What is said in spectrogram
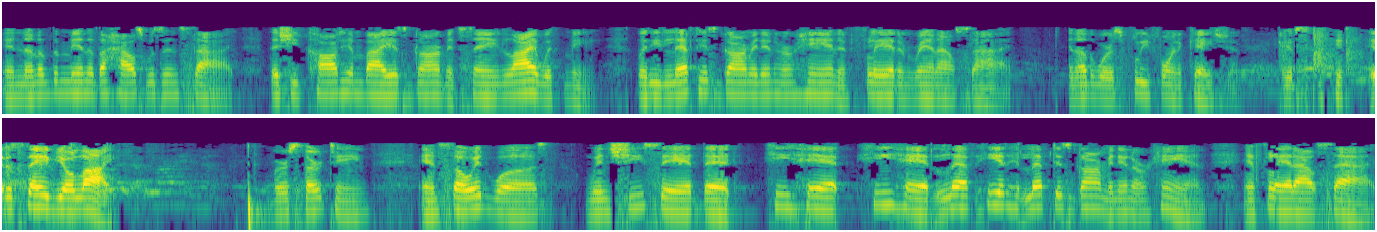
and none of the men of the house was inside, that she caught him by his garment, saying, Lie with me. But he left his garment in her hand and fled and ran outside. In other words, flee fornication. It's, it'll save your life. Verse 13. And so it was when she said that he had he had left he had left his garment in her hand and fled outside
